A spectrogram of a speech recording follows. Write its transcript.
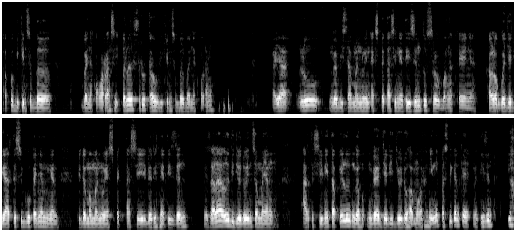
apa bikin sebel banyak orang sih? Padahal seru tahu bikin sebel banyak orang. Kayak lu nggak bisa menuin ekspektasi netizen tuh seru banget kayaknya. Kalau gue jadi artis gue kayaknya mendingan tidak memenuhi ekspektasi dari netizen. Misalnya lu dijodohin sama yang artis ini tapi lu nggak nggak jadi jodoh sama orang ini pasti kan kayak netizen ya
